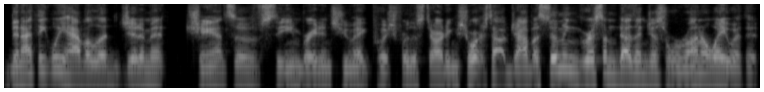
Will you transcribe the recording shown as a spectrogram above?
then I think we have a legitimate chance of seeing Braden Shewmake push for the starting shortstop job, assuming Grissom doesn't just run away with it.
